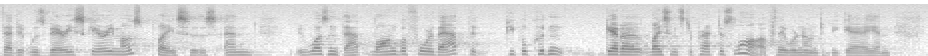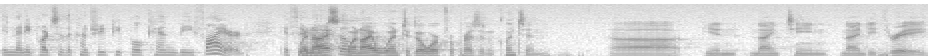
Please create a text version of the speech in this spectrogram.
that it was very scary most places. And it wasn't that long before that that people couldn't get a license to practice law if they were known to be gay. And in many parts of the country, people can be fired if they're When not I, so. when I went to go work for President Clinton uh, in 1993,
